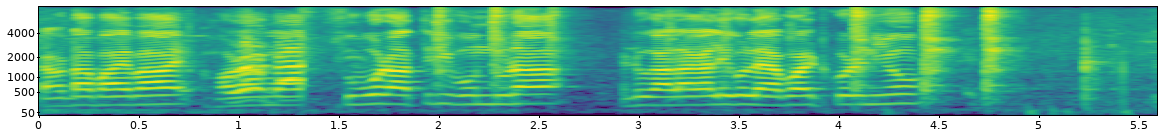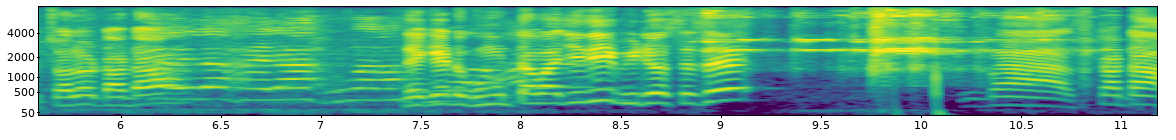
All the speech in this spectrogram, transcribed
টাটা বাই বাই হরার শুভরাত্রি বন্ধুরা। একটু গালাগালিগুলো অ্যাভয়েড করে নিও। চলো, টাটা। দেখে একটু ঘুমুরটা বাজিয়ে দিই ভিডিও শেষে। ব্যাস, টাটা।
